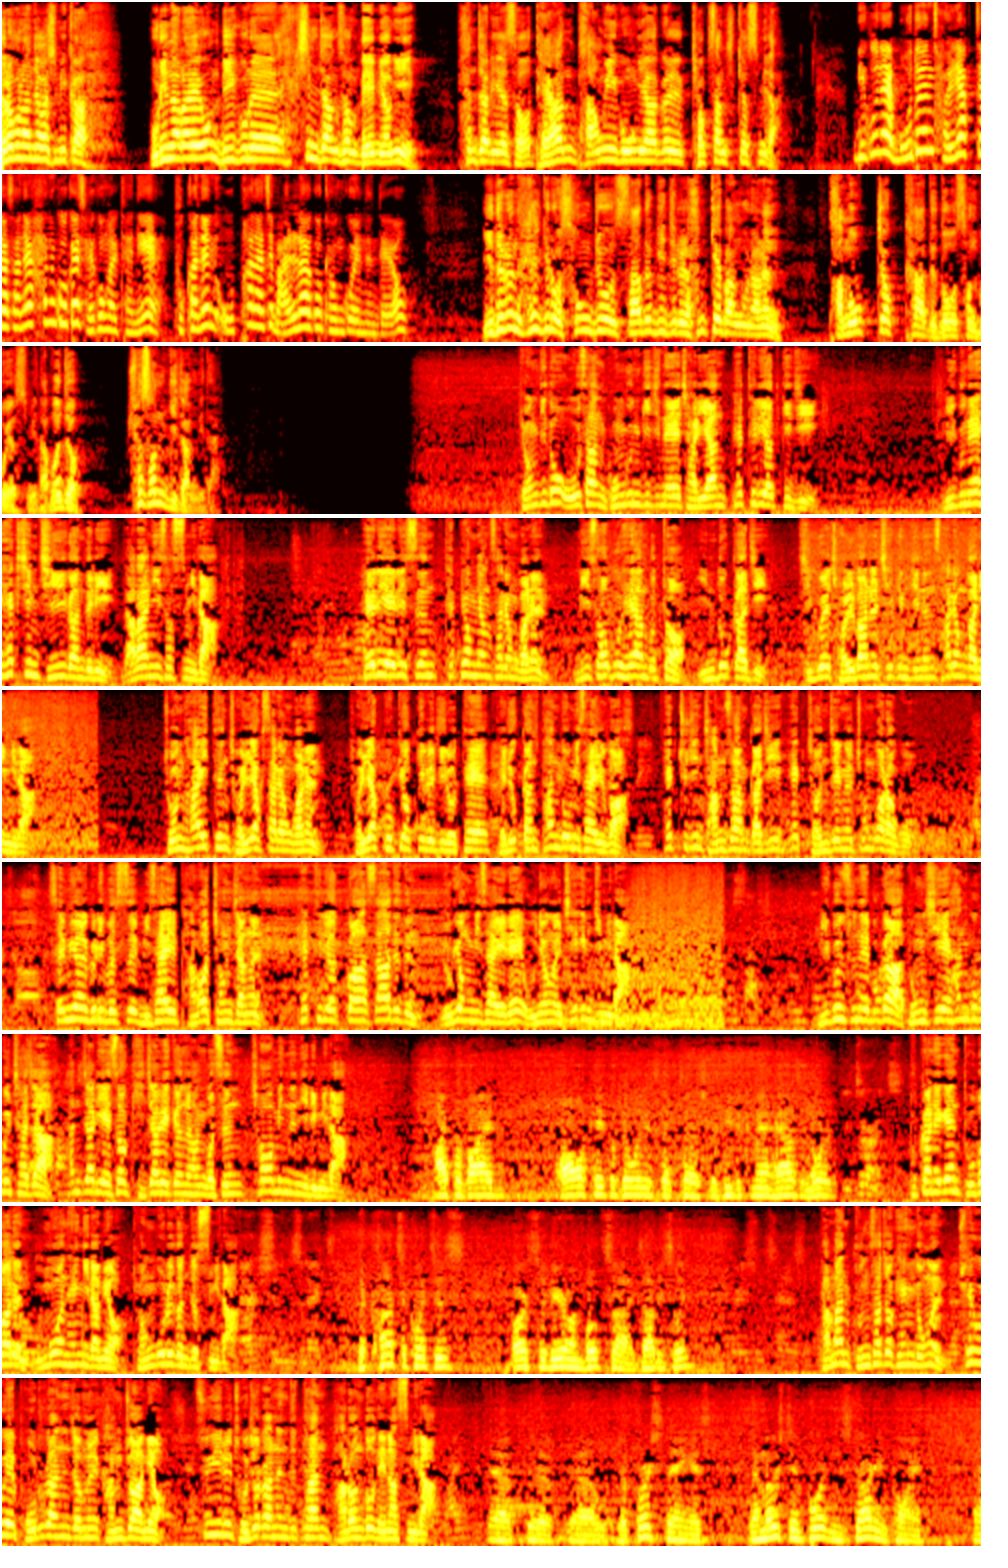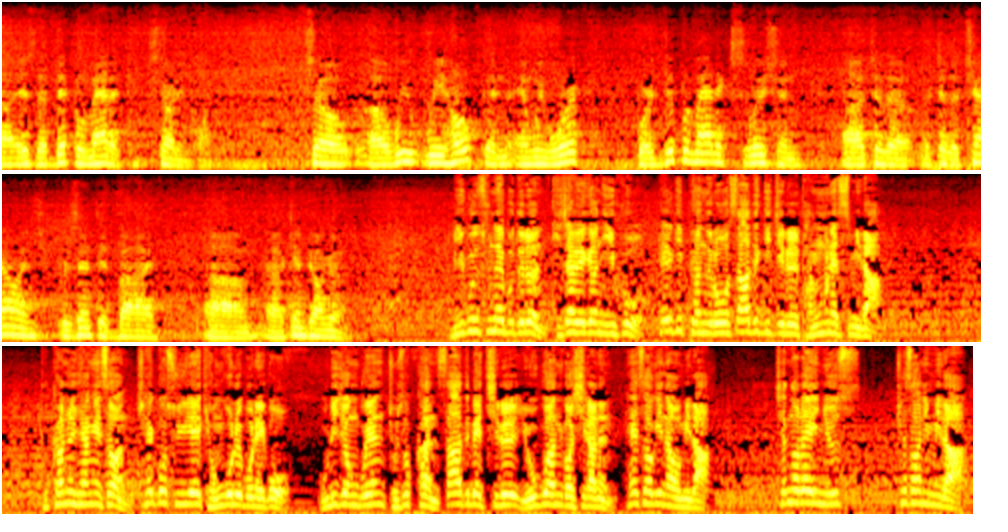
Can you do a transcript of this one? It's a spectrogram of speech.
여러분 안녕하십니까? 우리나라에 온 미군의 핵심 장성 4명이 한자리에서 대한 방위 공약을 격상시켰습니다. 미군의 모든 전략 자산을 한국에 제공할 테니 북한은 오판하지 말라고 경고했는데요. 이들은 헬기로 성주 사드 기지를 함께 방문하는 다목적 카드도 선보였습니다. 먼저 최선 기자입니다. 경기도 오산 공군기지 내에 자리한 패트리엇 기지. 미군의 핵심 지휘관들이 나란히 섰습니다. 해리 해리스 태평양 사령관은 미 서부 해안부터 인도까지 지구의 절반을 책임지는 사령관입니다. 존 하이튼 전략사령관은 전략폭격기를 비롯해 대륙간 탄도미사일과 핵추진 잠수함까지 핵 전쟁을 총괄하고 새뮤얼 그리브스 미사일 방어청장은 패트리엇과 사드 등 요격 미사일의 운영을 책임집니다. 미군 수뇌부가 동시에 한국을 찾아 한자리에서 기자회견을 한 것은 처음 있는 일입니다. I provide all capabilities that uh, Strategic Command has in order to 북한에겐 도발은 무모한 행위라며 경고를 던졌습니다. The consequences are severe on both sides, obviously. 다만 군사적 행동은 최후의 보루라는 점을 강조하며 수위를 조절하는 듯한 발언도 내놨습니다. Uh, the, uh, most important starting point uh, is the diplomatic starting point. So uh, we, we hope and, and we work for a diplomatic solution uh, to, the, to the challenge presented by um, uh, Kim Jong-un. 미군 수뇌부들은 기자회견 이후 헬기편으로 사드 기지를 방문했습니다. 북한을 향해선 최고 수위의 경고를 보내고 우리 정부엔 조속한 사드 배치를 요구한 것이라는 해석이 나옵니다. 채널A 뉴스 최선입니다.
